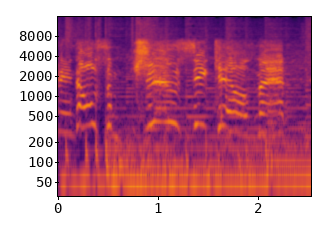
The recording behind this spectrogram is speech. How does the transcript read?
Manning. Those some juicy kills, man!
